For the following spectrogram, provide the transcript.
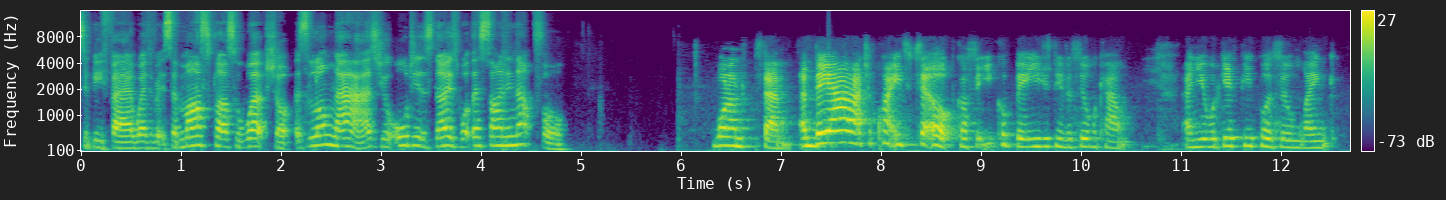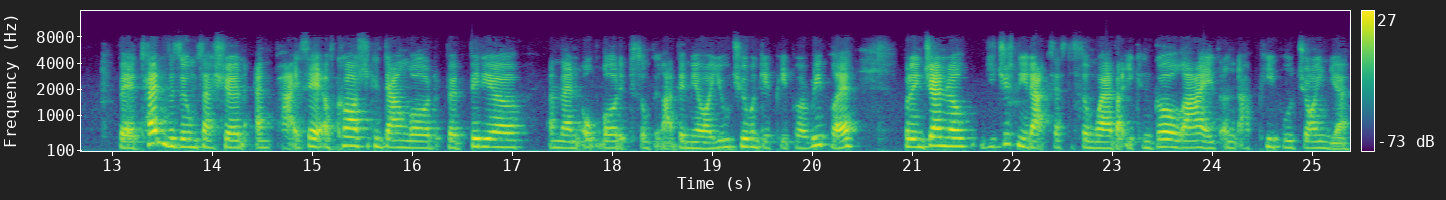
to be fair whether it's a masterclass or workshop as long as your audience knows what they're signing up for. 100% and they are actually quite easy to set up because it could be you just need a zoom account and you would give people a zoom link they attend the zoom session and that is it. Of course you can download the video and then upload it to something like Vimeo or YouTube and give people a replay. But in general, you just need access to somewhere that you can go live and have people join you,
